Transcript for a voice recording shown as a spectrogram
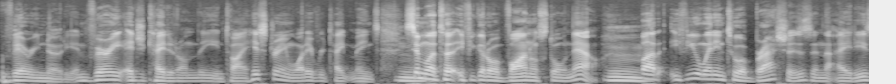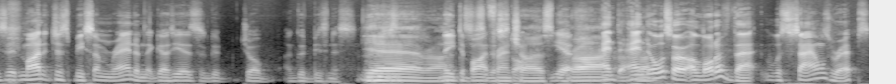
very nerdy and very educated on the entire history and what every tape means. Hmm. Similar to if you go to a vinyl store now. Mm. But if you went into a Brash's in the 80s, it might just be some random that goes, yeah, it's a good job, a good business. Yeah, right. Need to buy a the franchise. Stock. Yeah, Right, and right, and right. also a lot of that was sales reps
